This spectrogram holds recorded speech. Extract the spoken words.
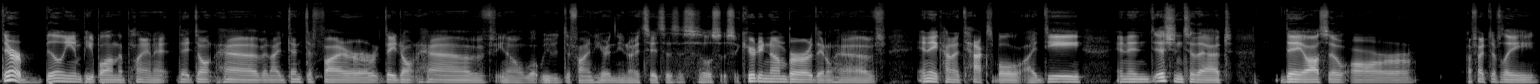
there are a billion people on the planet that don't have an identifier. They don't have, you know, what we would define here in the United States as a social security number. They don't have any kind of taxable ID. And in addition to that, they also are effectively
